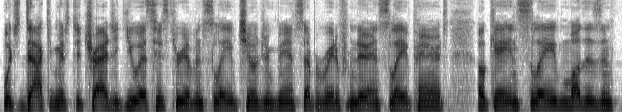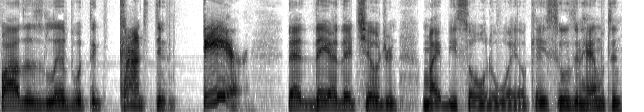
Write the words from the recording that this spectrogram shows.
which documents the tragic U.S. history of enslaved children being separated from their enslaved parents. Okay, enslaved mothers and fathers lived with the constant fear that they or their children might be sold away. Okay, Susan Hamilton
